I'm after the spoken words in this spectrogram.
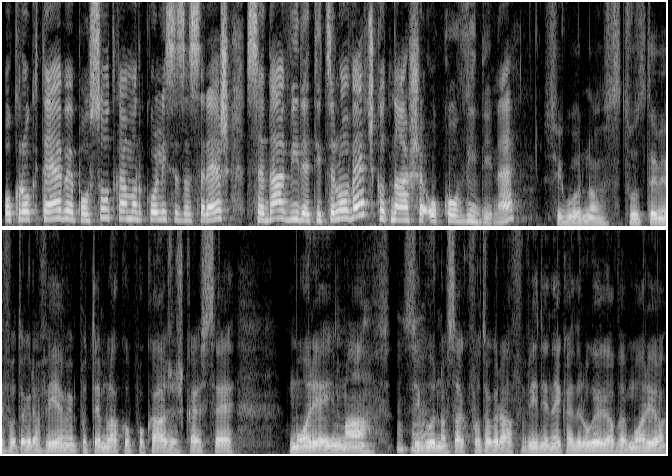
okrog tebe, povsod, kamorkoli se zasreš, se da videti celo več, kot naše oko vidi, ne? Sigurno. Tudi s temi fotografijami potem lahko pokažeš, kaj vse morje ima. Uh -huh. Sigurno vsak fotograf vidi nekaj drugega v morju,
